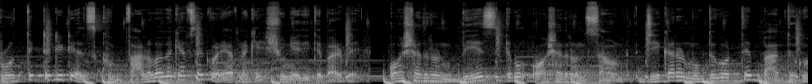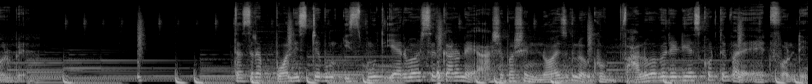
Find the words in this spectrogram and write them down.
প্রত্যেকটা ডিটেলস খুব ভালোভাবে ক্যাপচার করে আপনাকে শুনিয়ে দিতে পারবে। অসাধারণ বেস এবং অসাধারণ সাউন্ড যে কারণ মুগ্ধ করতে বাধ্য করবে। তাছাড়া পলিশড এবং স্মুথ ইয়ারবাডসের কারণে আশেপাশের নয়েজগুলো খুব ভালোভাবে রেডিয়াস করতে পারে হেডফোনটি।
